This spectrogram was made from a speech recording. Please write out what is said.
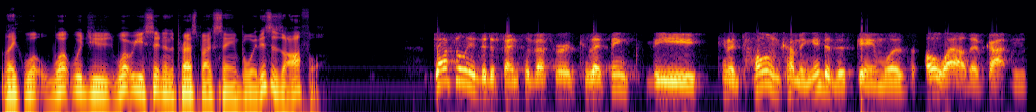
Like what? What would you? What were you sitting in the press box saying? Boy, this is awful. Definitely the defensive effort, because I think the kind of tone coming into this game was, oh, wow, they've gotten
